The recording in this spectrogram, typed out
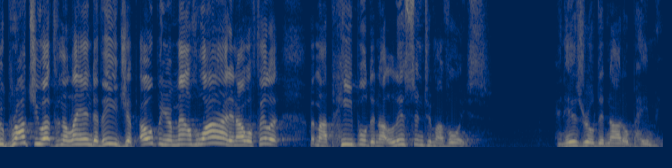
who brought you up from the land of Egypt. Open your mouth wide, and I will fill it. But my people did not listen to my voice and Israel did not obey me.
